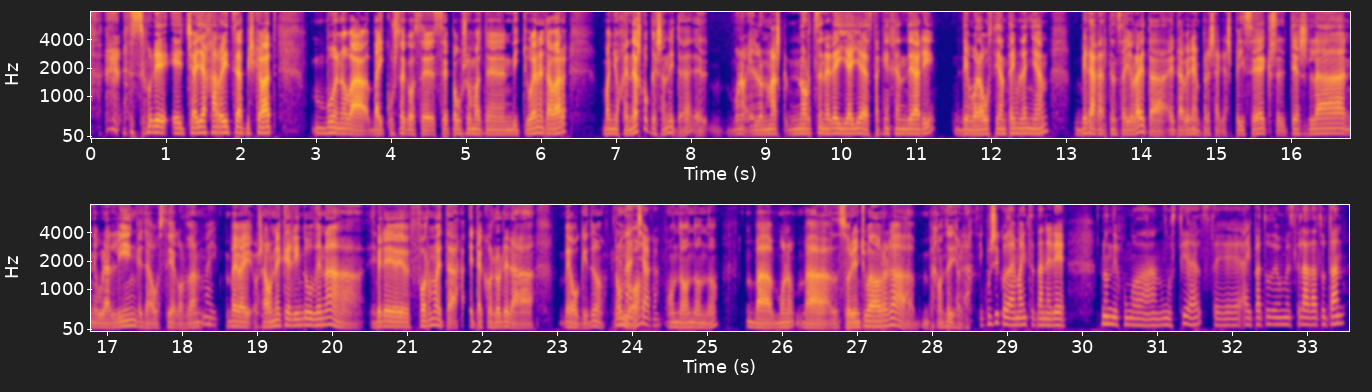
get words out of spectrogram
zure etxaia jarraitzea pixka bat, bueno, ba, ba ikusteko ze, ze pauso ematen dituen, eta bar, baino jende asko esan dit, eh? E, bueno, Elon Musk nortzen ere iaia ez dakin jendeari, denbora guztian timelinean, bera gerten zaiola eta eta bere enpresak SpaceX, Tesla, Neuralink eta guztiak orduan. Bai. bai, bai osea honek egin du dena bere forma eta eta kolorera egokitu. Ondo, etxaka. ondo, ondo, ondo. Ba, bueno, ba, zoriontsu bada horrela, begondo jola. Ikusiko da emaitzetan ere nondi jungo dan guztia, ez? Aipatu deun bezala datutan,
